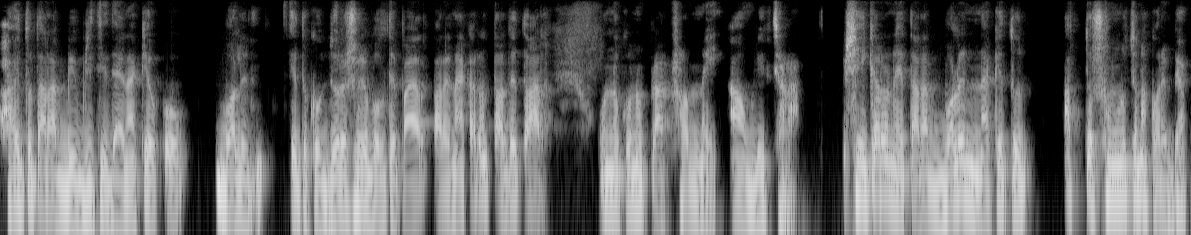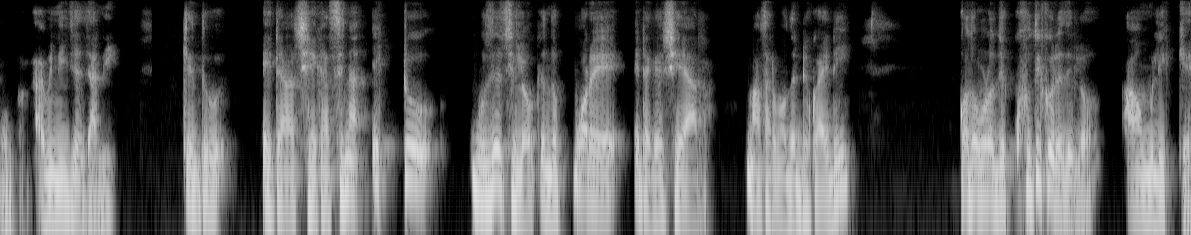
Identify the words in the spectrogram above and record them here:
হয়তো তারা বিবৃতি দেয় না, কেউ কেউ বলেন, কিন্তু খুব জোরে সোরে বলতে পারে না, কারণ তাদের তো আর অন্য কোনো প্ল্যাটফর্ম নেই আওয়ামী লীগ ছাড়া। সেই কারণে তারা বলেন না, কিন্তু আত্মসমালোচনা করে ব্যাপকভাবে, আমি নিজে জানি। কিন্তু এটা শেখ হাসিনা একটু বুঝেছিল, কিন্তু পরে এটাকে সে আর মাথার মধ্যে ঢুকায়নি। কত বড় যে ক্ষতি করে দিল আওয়ামী লীগকে।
